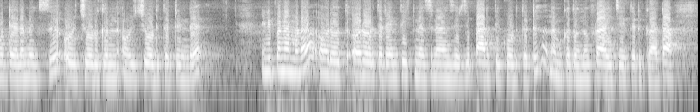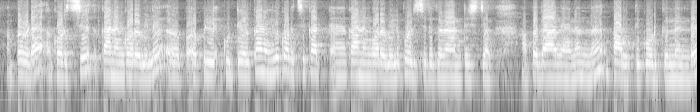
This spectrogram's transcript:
മുട്ടയുടെ മിക്സ് ഒഴിച്ചു കൊടുക്കുന്ന ഒഴിച്ചു കൊടുത്തിട്ടുണ്ട്. ഇനിയിപ്പോൾ നമ്മൾ ഓരോ ഓരോരുത്തരുടെയും തിക്നെസ്സിനനുസരിച്ച് പരത്തി കൊടുത്തിട്ട് നമുക്കിതൊന്ന് ഫ്രൈ ചെയ്തെടുക്കാം കേട്ടോ അപ്പോൾ ഇവിടെ കുറച്ച് കനം കുറവിൽ കുട്ടികൾക്കാണെങ്കിൽ കുറച്ച് കനം കുറവിൽ പൊരിച്ചെടുക്കുന്നതാണ് ഇഷ്ടം അപ്പോൾ ഇതാ ഞാനൊന്ന് പരത്തി കൊടുക്കുന്നുണ്ട്.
